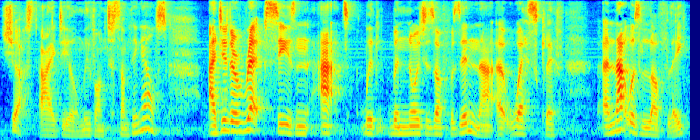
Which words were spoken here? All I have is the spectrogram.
just ideal. Move on to something else. I did a rep season at, with, when Noises Off was in that, at Westcliff, and that was lovely.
